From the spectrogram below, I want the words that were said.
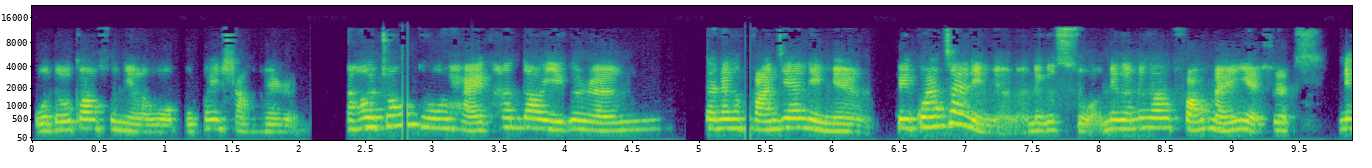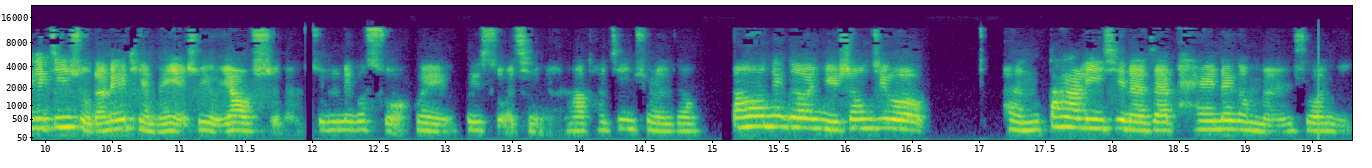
我都告诉你了，我不会伤害人。然后中途还看到一个人在那个房间里面。被关在里面了，那个锁，那个那个房门也是，那个金属的那个铁门也是有钥匙的，就是那个锁会会锁起来。然后他进去了之后，然后那个女生就很大力气的在拍那个门，说你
